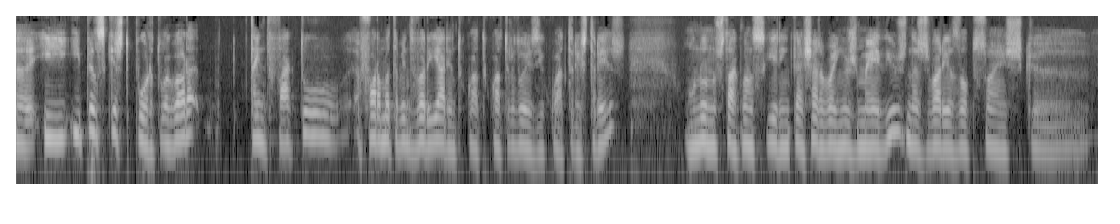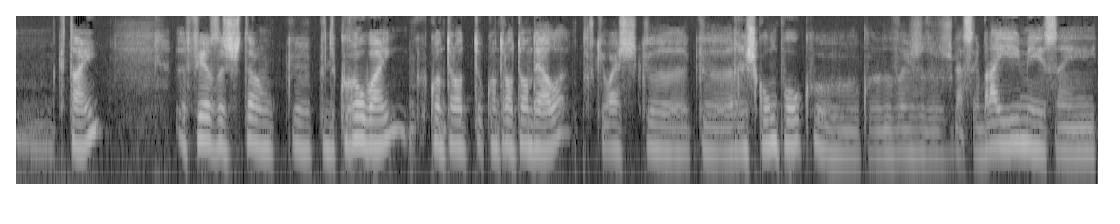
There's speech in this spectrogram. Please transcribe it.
Uh, e, e, penso que este Porto agora tem de facto a forma também de variar entre o 4-4-2 e o 4-3-3. O Nuno está a conseguir encaixar bem os médios nas várias opções que, que tem fez a gestão que, que lhe correu bem contra o, contra o tom dela, porque eu acho que, que arriscou um pouco quando vejo jogar sem Brahim, sem,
